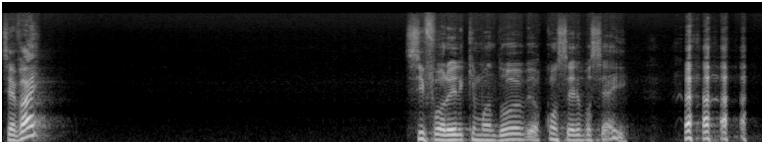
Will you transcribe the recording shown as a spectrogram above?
Você vai? Se for ele que mandou, eu aconselho você aí.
